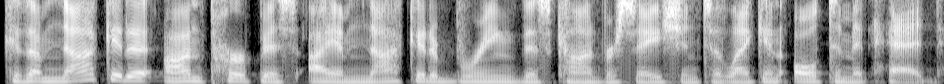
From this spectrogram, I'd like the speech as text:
because I'm not going to, on purpose, I am not going to bring this conversation to like an ultimate head.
